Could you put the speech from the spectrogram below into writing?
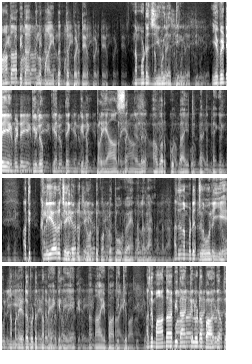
മാതാപിതാക്കളുമായി ബന്ധപ്പെട്ട് നമ്മുടെ ജീവിതത്തിൽ എവിടെയെങ്കിലും എന്തെങ്കിലും പ്രയാസങ്ങൾ അവർക്കുണ്ടായിട്ടുണ്ടെന്നുണ്ടെങ്കിൽ അത് ക്ലിയർ ചെയ്ത് മുന്നോട്ട് കൊണ്ടുപോകുക എന്നുള്ളതാണ്. അത് നമ്മുടെ ജോലിയെ നമ്മൾ ഇടപെടുന്ന മേഖലയെ നന്നായി ബാധിക്കും. അത് മാതാപിതാക്കളുടെ ഭാഗത്ത്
